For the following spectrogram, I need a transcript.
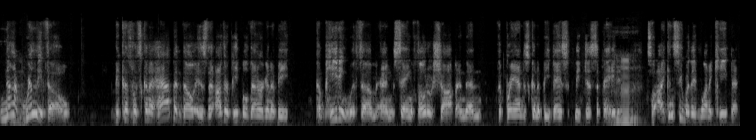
Not really, though, because what's going to happen, though, is that other people then are going to be competing with them and saying Photoshop, and then the brand is going to be basically dissipated. Mm-hmm. So I can see where they'd want to keep it.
